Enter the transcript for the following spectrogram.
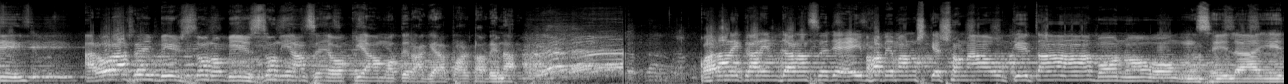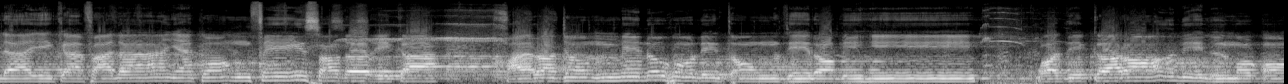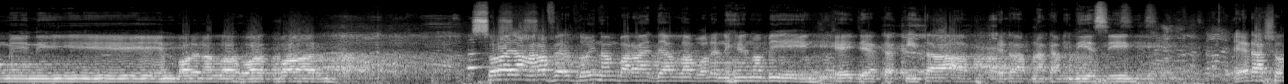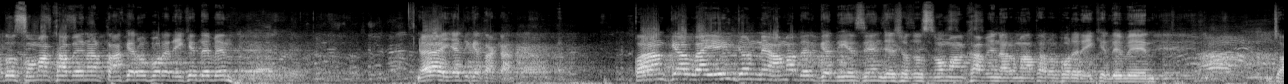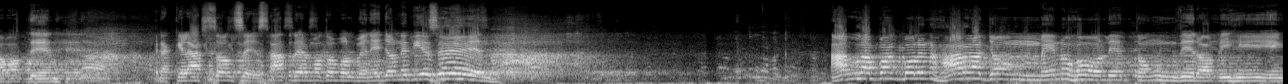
আর সেই বিশ জন, বিশ জনই আছে, ও কিয়ামতের আগে আর পাল্টাবে না। কোরআনে কারিম জানাচ্ছে যে, এইভাবে মানুষকে শোনাও কিতাব উনজিলা ইলাইকা ফালা ইয়াকুম ফি সাদরিকা হারাজুম মিনহু লিতুনজিরা বিহি। বলেন নাম্বার আল্লাহ বলেন এই যে একটা কিতাব, এটা আপনাকে আমি দিয়েছি। এটা শুধু সোমা খাবেন আর টাকের উপরে রেখে দেবেন। এদিকে তাকান কোরআন কে আল্লাহ এই জন্য আমাদেরকে দিয়েছেন যে শুধু সোমা খাবেন আর মাথার উপরে রেখে দেবেন? জবাব দেন। এটা ক্লাস চলছে, ছাত্রের মতো বলবেন এই জন্য দিয়েছেন। আল্লাহ পাক বলেন, হারাজম মেন হলে তংদের অবিহীন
